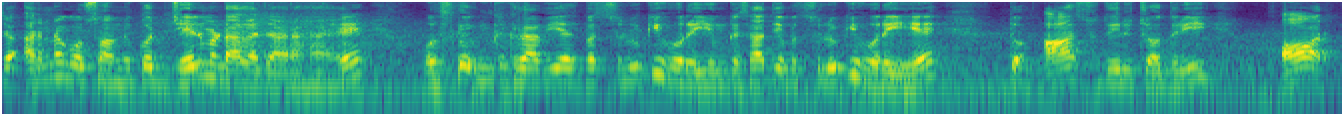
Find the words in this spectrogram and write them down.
जब अर्नब गोस्वामी को जेल में डाला जा रहा है, उसके उनके खिलाफ ये बदसलूकी हो रही है, उनके साथ ये बदसलूकी हो रही है तो आज सुधीर चौधरी और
